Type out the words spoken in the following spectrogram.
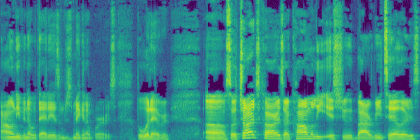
I don't even know what that is. I'm just making up words, but whatever. Um, so charge cards are commonly issued by retailers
